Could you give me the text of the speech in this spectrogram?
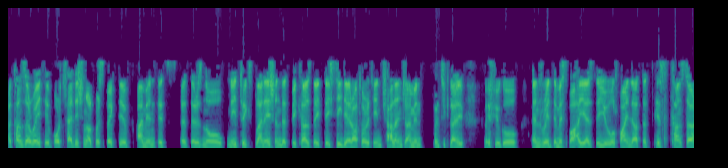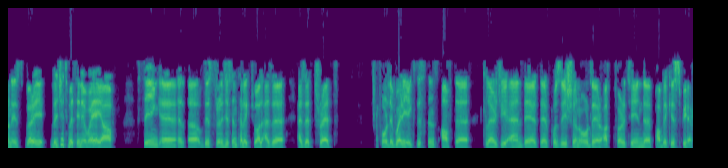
a conservative or traditional perspective, I mean, it's uh, there is no need to explanation that because they, they see their authority in challenge. I mean, particularly if you go and read the Misbah Yazdi, you will find out that his concern is very legitimate in a way of seeing uh, uh, this religious intellectual as a as a threat for the very existence of the clergy and their their position or their authority in the public sphere.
